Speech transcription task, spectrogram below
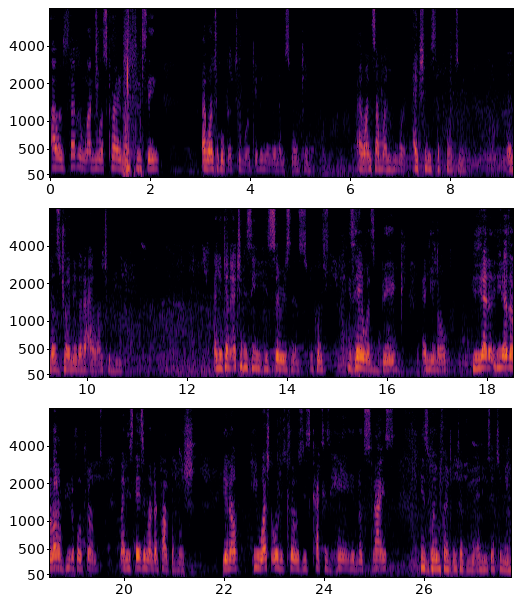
I was having one who was crying him saying, "I want to go back to work, even when I'm smoking." I want someone who will actually support me in this journey that I want to lead. And you can actually see his seriousness because his hair was big and you know, he had he has a lot of beautiful clothes, but he stays in Wonder Park the bush. You know, he washed all his clothes, he's cut his hair, he looks nice. He's going for an interview and he said to me,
